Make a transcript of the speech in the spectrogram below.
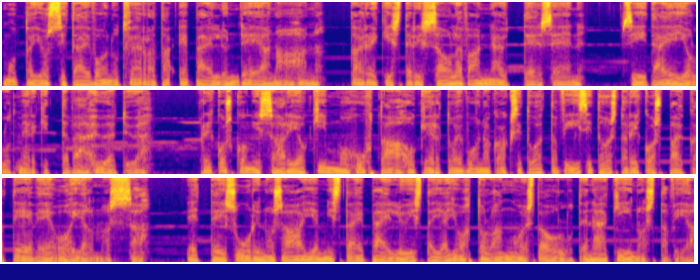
mutta jos sitä ei voinut verrata epäillyn DNAhan tai rekisterissä olevaan näytteeseen, siitä ei ollut merkittävää hyötyä. Rikoskomissaario Kimmo Huhtaaho kertoi vuonna 2015 rikospaikka TV-ohjelmassa, ettei suurin osa aiemmista epäilyistä ja johtolangoista ollut enää kiinnostavia.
